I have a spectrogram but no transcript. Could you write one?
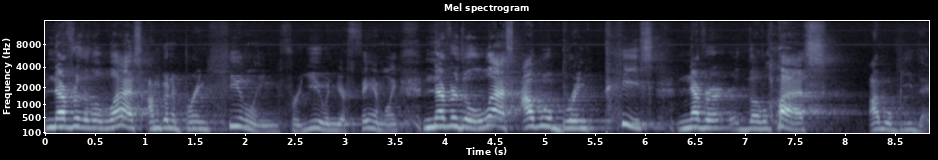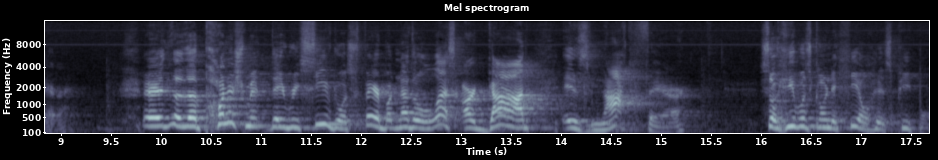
Nevertheless, I'm going to bring healing for you and your family. Nevertheless, I will bring peace. Nevertheless, I will be there. Uh, the, the punishment they received was fair, but nevertheless, our God is not fair. So he was going to heal his people,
